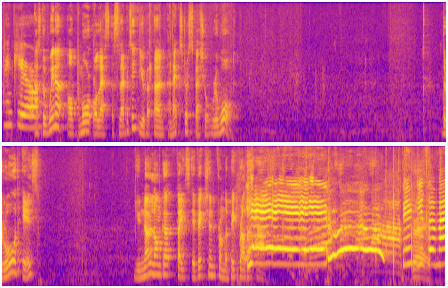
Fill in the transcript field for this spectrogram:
Thank you. As the winner of More or Less a Celebrity, you've earned an extra special reward. The reward is you no longer face eviction from the Big Brother house. Yay! Woo! Thank you so much.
